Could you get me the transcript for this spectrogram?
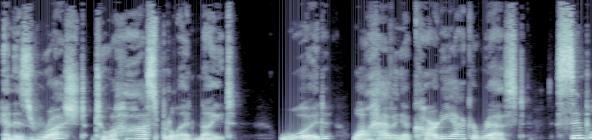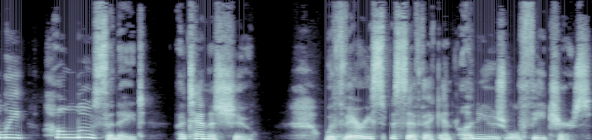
and is rushed to a hospital at night, would, while having a cardiac arrest, simply hallucinate a tennis shoe with very specific and unusual features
